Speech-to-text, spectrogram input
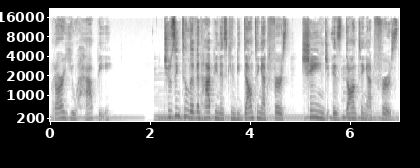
But are you happy? Choosing to live in happiness can be daunting at first. Change is daunting at first.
